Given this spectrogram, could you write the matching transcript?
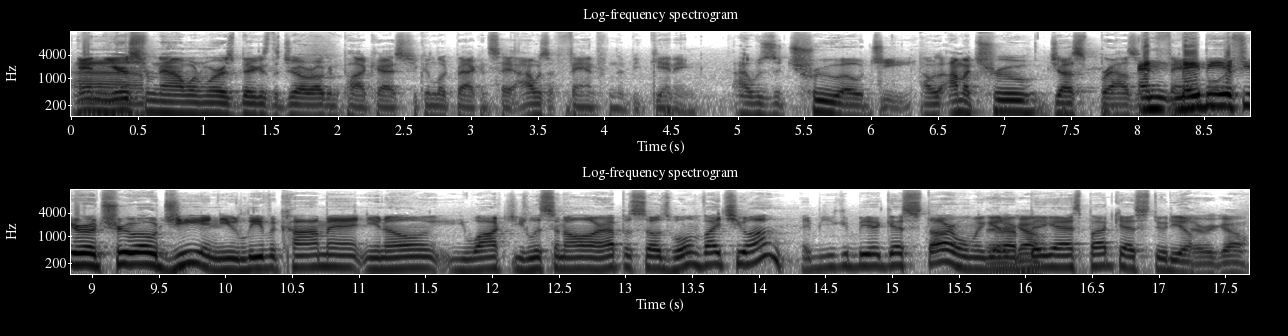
And years Uh, from now, when we're as big as the Joe Rogan podcast, you can look back and say, I was a fan from the beginning. i was a true og I was, I'm a true just browsing. and maybe fanboy. if you're a true OG and you leave a comment, you know, you watch, you listen to all our episodes, we'll invite you on. Maybe you could be a guest star when we There get we our go. big ass podcast studio, there we go.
